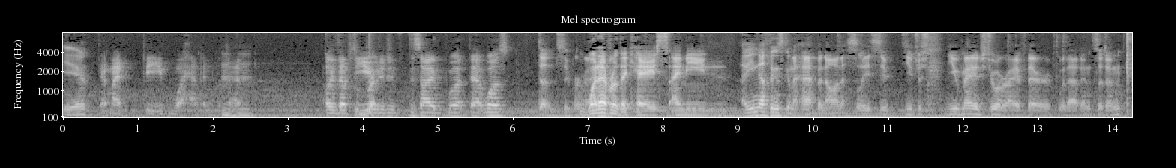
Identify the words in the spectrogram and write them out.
Yeah. That might be what happened with that. I'll leave it up to you Right. to decide what that was. Doesn't super matter. Whatever the case, I mean, I mean, nothing's gonna happen, honestly. So you just you managed to arrive there without incident.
